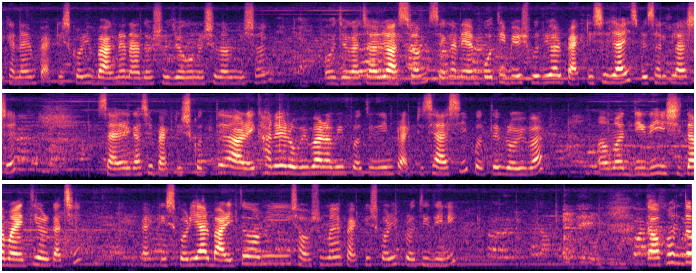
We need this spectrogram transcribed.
এখানে আমি প্র্যাকটিস করি বাগনান আদর্শ যোগ অনুশীলন মিশন ও যোগাচার্য আশ্রম। সেখানে আমি প্রতি বৃহস্পতিবার প্র্যাকটিসে যাই স্পেশাল ক্লাসে স্যারের কাছে প্র্যাকটিস করতে। আর এখানে রবিবার আমি প্রতিদিন প্র্যাকটিসে আসি, প্রত্যেক রবিবার। আমার দিদি ঈশিতা মাইতি ওর কাছে প্র্যাকটিস করি। আর বাড়িতেও আমি সবসময় প্র্যাকটিস করি প্রতিদিনই। তখন তো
